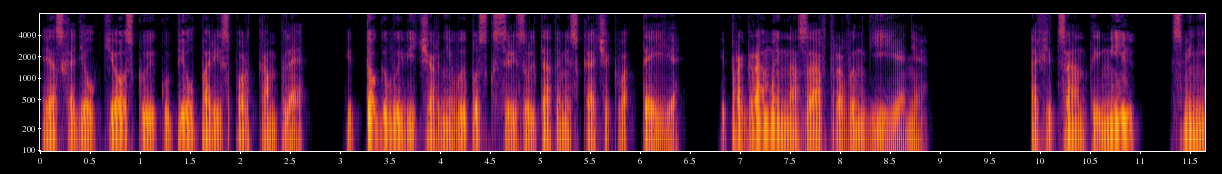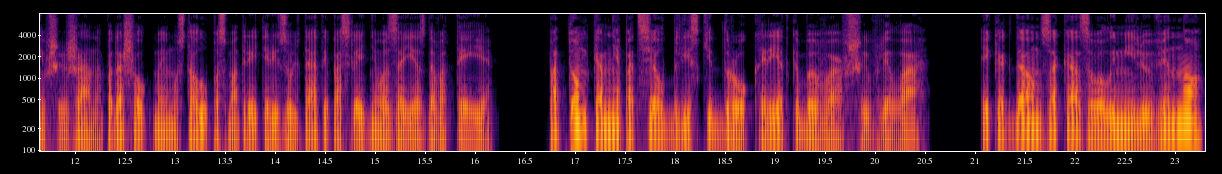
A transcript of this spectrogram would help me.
Я сходил к киоску и купил Пари Спорткомпле, итоговый вечерний выпуск с результатами скачек в Аттее и программой на завтра в Ингиене. Официант Эмиль, сменивший Жана, подошел к моему столу посмотреть результаты последнего заезда в Аттее. Потом ко мне подсел близкий друг, редко бывавший в Лила. И когда он заказывал Эмилю вино,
